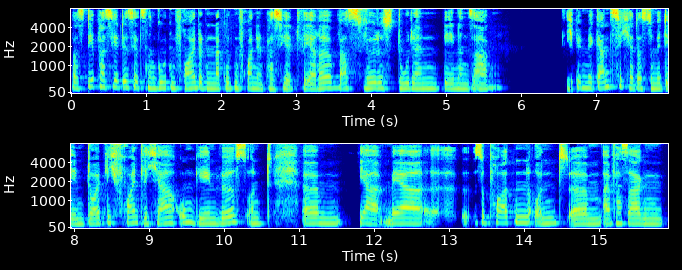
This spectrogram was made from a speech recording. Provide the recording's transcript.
was dir passiert ist, jetzt einem guten Freund oder einer guten Freundin passiert wäre, was würdest du denn denen sagen? Ich bin mir ganz sicher, dass du mit denen deutlich freundlicher umgehen wirst und ähm, ja mehr äh, supporten und ähm, einfach sagen,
